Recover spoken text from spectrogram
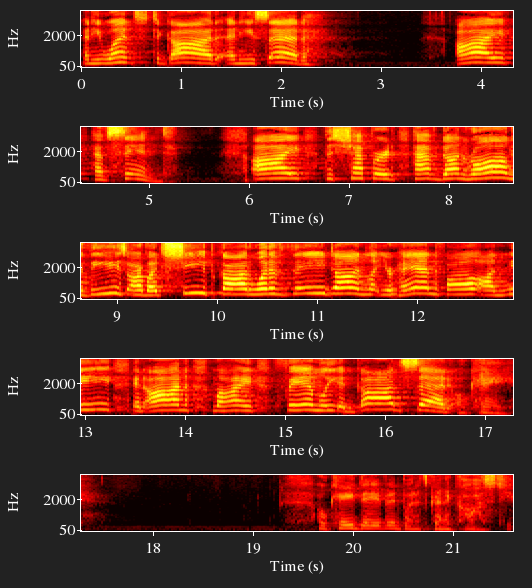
And he went to God and he said, I have sinned. I, the shepherd, have done wrong. These are but sheep, God. What have they done? Let your hand fall on me and on my family. And God said, Okay. Okay, David, but it's going to cost you.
